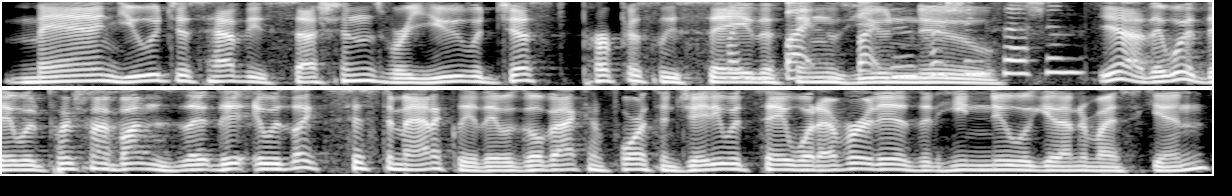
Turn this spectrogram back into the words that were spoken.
man, you would just have these sessions where you would just purposely say Like the but- things you button knew. pushing sessions? Yeah, they would. They would push my buttons. They, they, it was like systematically. They would go back and forth, and JD would say whatever it is that he knew would get under my skin.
